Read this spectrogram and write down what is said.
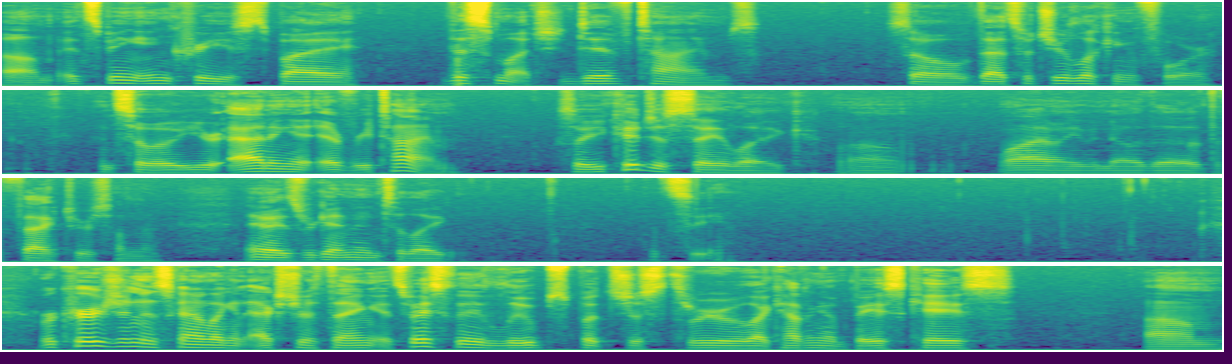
um, it's being increased by this much, div times. So that's what you're looking for. And so you're adding it every time. So you could just say like, um, well, I don't even know the, the factor or something. Anyways, we're getting into like Let's see. Recursion is kind of like an extra thing. It's basically loops, but just through like having a base case. Um,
